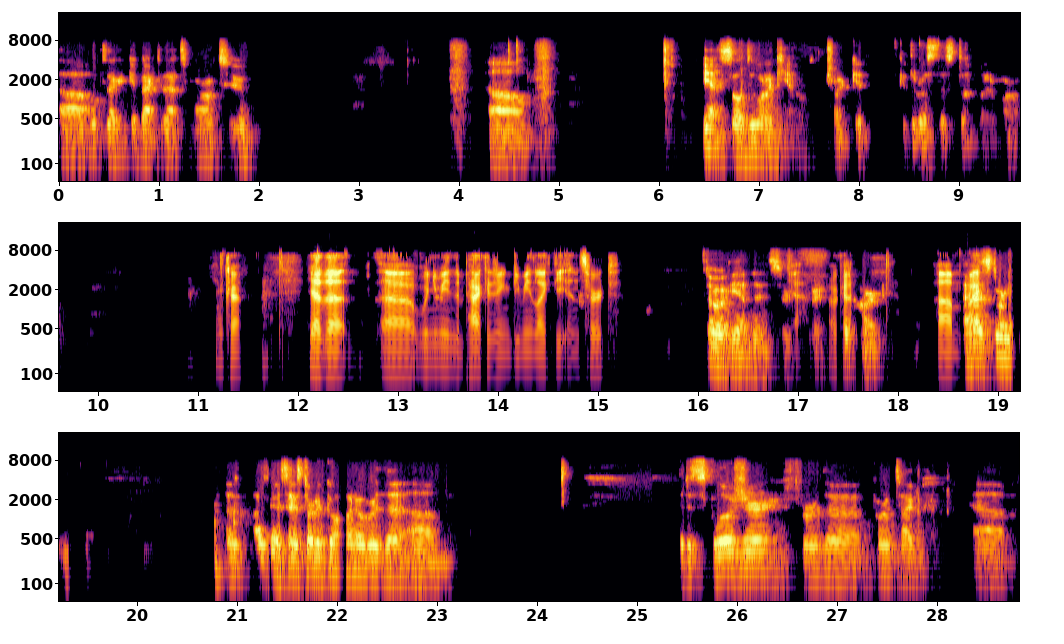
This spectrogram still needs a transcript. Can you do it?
Uh, hopefully I can get back to that tomorrow too. Um, yeah, so I'll do what I can. I'll try and get get the rest of this done by tomorrow. Okay. Yeah, the uh, when you mean the packaging, do you mean like the insert? Oh yeah, the insert. Yeah, right, okay. the. Um, And I I- started. I was gonna say I started going over the um, the disclosure for the prototype. Um,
